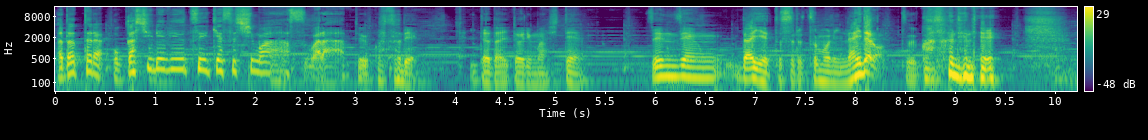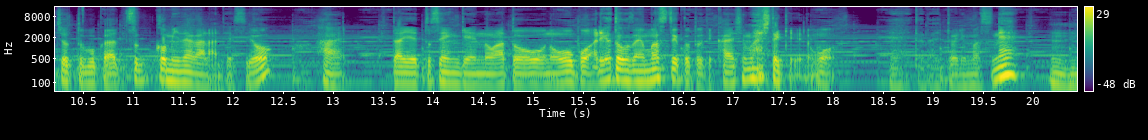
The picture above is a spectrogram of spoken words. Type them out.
当たったらお菓子レビューツイキャスしますわらということでいただいておりまして全然ダイエットするつもりないだろということでね。ちょっと僕は突っ込みながらですよ。はい。ダイエット宣言の後の応募ありがとうございますということで返しましたけれども、えー、いただいておりますね。うんうんうんうん。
